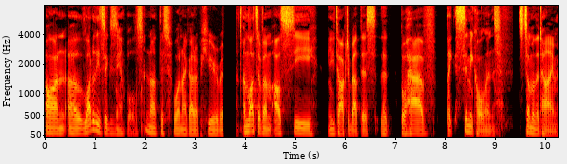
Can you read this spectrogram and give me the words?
on a lot of these examples, not this one I got up here, but on lots of them, I'll see, and you talked about this, that they'll have like semicolons some of the time.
